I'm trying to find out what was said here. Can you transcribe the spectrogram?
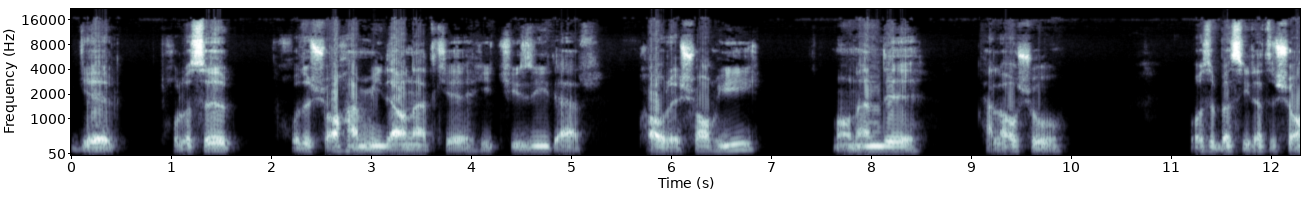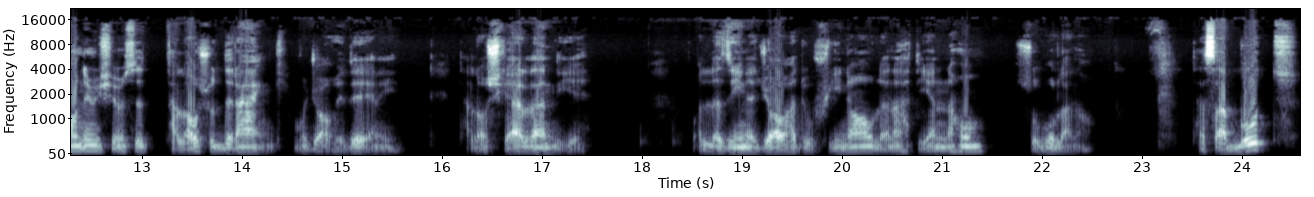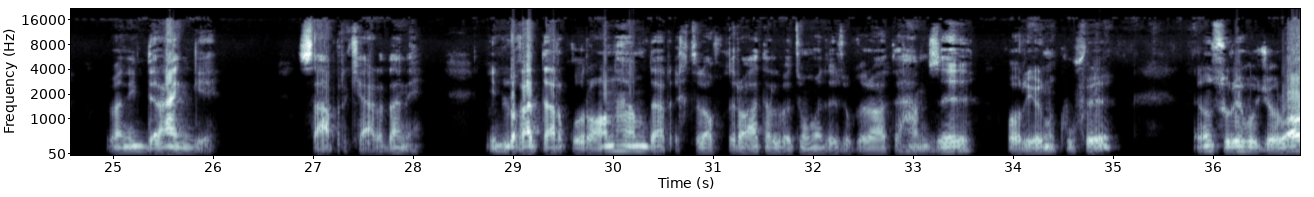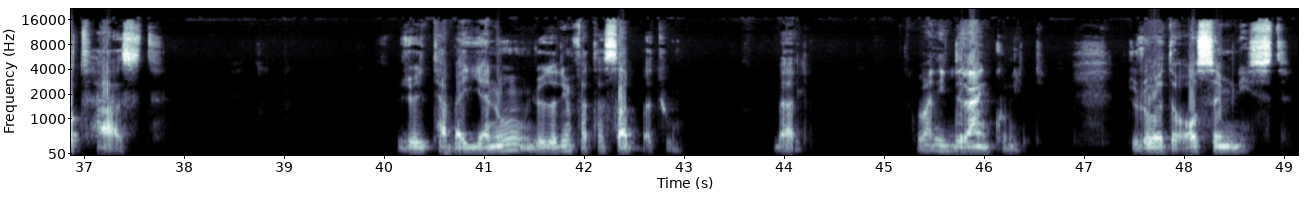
میگه خلاصه خود شاه هم می‌داند که هیچ چیزی در کار شاهی مانند تلاش و واسه بصیرت شاه نمیشه مثل تلاش و درنگ مجاهده یعنی تلاش کردن دیگه. والذین جاهدوا فینا لنهدینهم سبلنا. تثبت یعنی درنگ صبر کردنه این لغت در قرآن هم در اختلاف قرائت البته اومده تو قرائت حمزه قاریان کوفه. در اون سوره حجرات هست. به جای تبینو اونجا داریم فتثبتو بله. یعنی درنگ کنید. روایت آسم نیست.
